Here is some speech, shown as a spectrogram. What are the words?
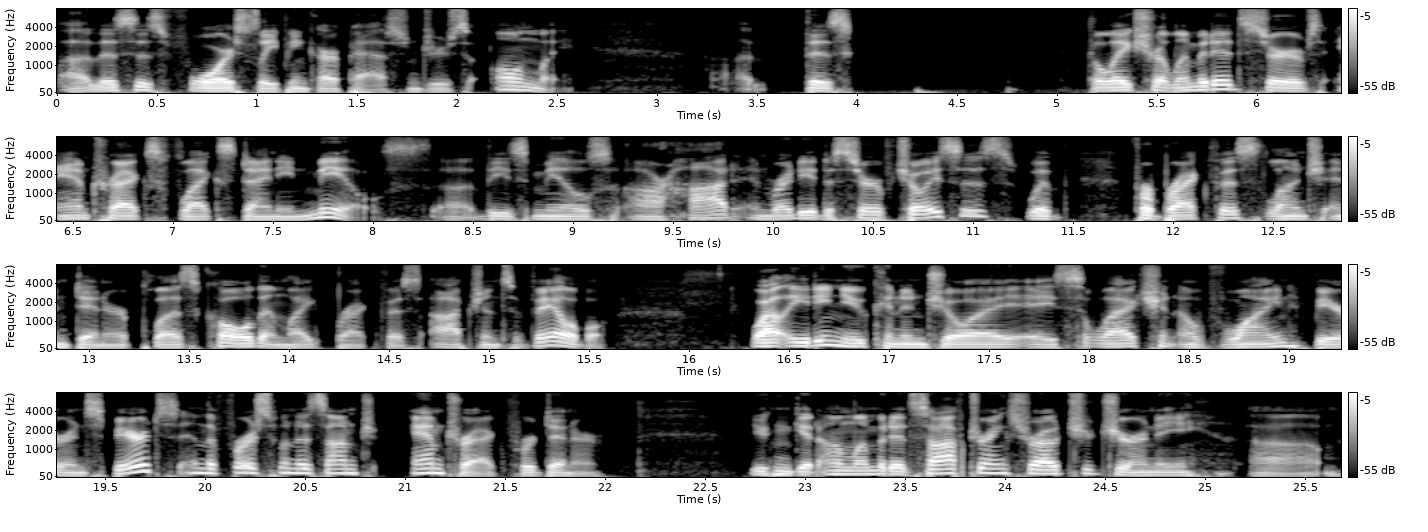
Uh, this is for sleeping car passengers only. Uh, this the Lake Shore Limited serves Amtrak's Flex Dining meals. Uh, these meals are hot and ready to serve choices with for breakfast, lunch, and dinner, plus cold and light breakfast options available. While eating, you can enjoy a selection of wine, beer, and spirits, and the first one is Amtrak for dinner. You can get unlimited soft drinks throughout your journey. Um,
